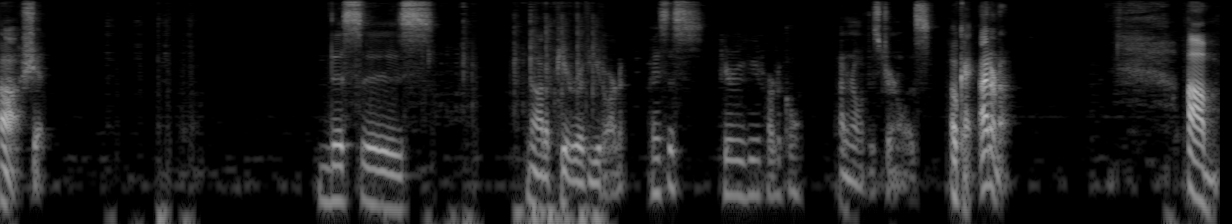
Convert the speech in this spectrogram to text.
Ah, shit. This is not a peer reviewed article. Is this peer reviewed article? I don't know what this journal is. Okay, I don't know. Um,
